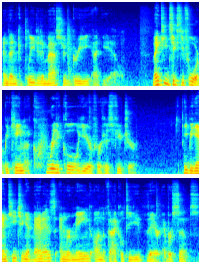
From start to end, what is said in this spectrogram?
and then completed a master's degree at Yale. 1964 became a critical year for his future. He began teaching at Mannes and remained on the faculty there ever since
